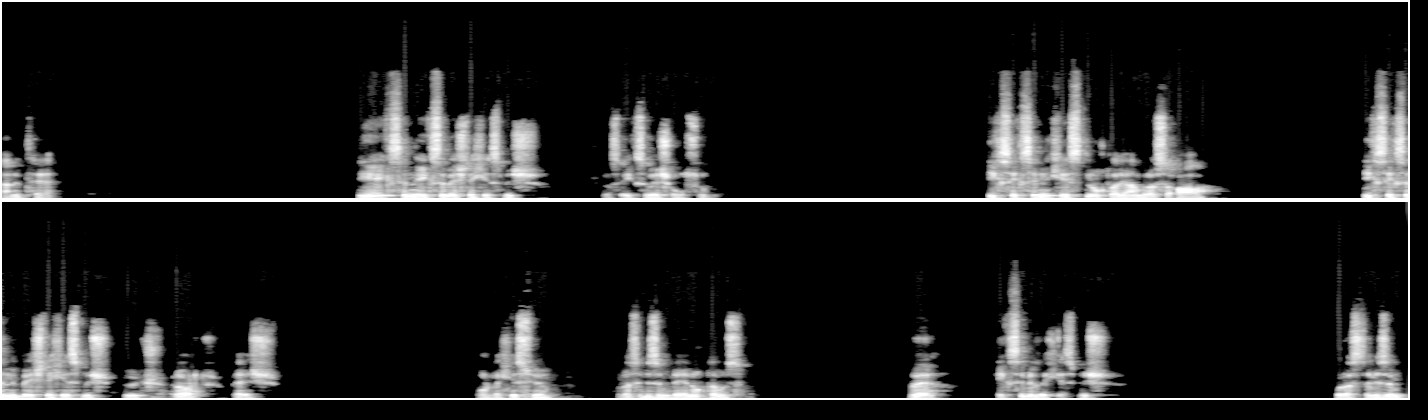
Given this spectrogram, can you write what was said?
Yani t. Y eksenini eksi 5'te kesmiş. Şurası eksi 5 olsun. X eksenini kestiği noktalar yani burası A. X eksenini 5'te kesmiş. 3, 4, 5. Orada kesiyor. Burası bizim B noktamız. Ve eksi 1'de kesmiş. Burası da bizim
